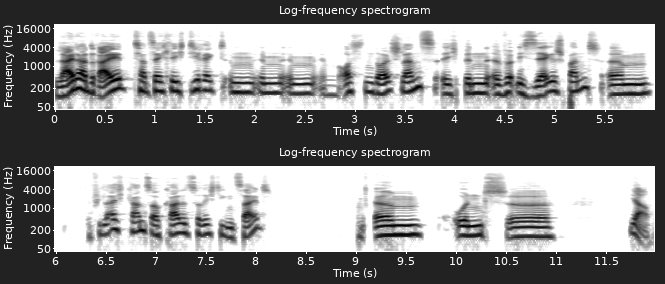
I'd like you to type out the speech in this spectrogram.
Leider drei tatsächlich direkt im, im, im, im Osten Deutschlands. Ich bin äh, wirklich sehr gespannt. Ähm, vielleicht kam es auch gerade zur richtigen Zeit. Ähm, und äh, ja,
